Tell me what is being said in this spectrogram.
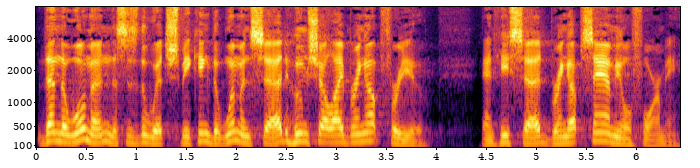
Then the woman, this is the witch speaking, the woman said, Whom shall I bring up for you? And he said, Bring up Samuel for me.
